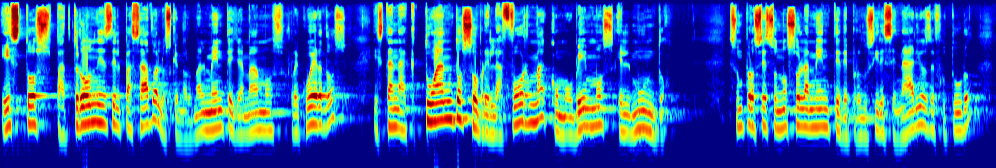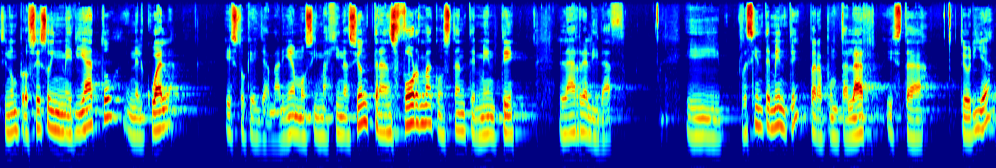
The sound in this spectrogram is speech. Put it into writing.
estos patrones del pasado, a los que normalmente llamamos recuerdos, están actuando sobre la forma como vemos el mundo. Es un proceso no solamente de producir escenarios de futuro, sino un proceso inmediato en el cual esto que llamaríamos imaginación, transforma constantemente la realidad. Y recientemente, para apuntalar esta teoría,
